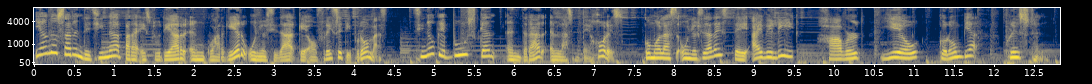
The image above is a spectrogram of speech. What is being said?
Ya no salen de China para estudiar en cualquier universidad que ofrece diplomas, sino que buscan entrar en las mejores, como las universidades de Ivy League, Harvard, Yale, Columbia, Princeton.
